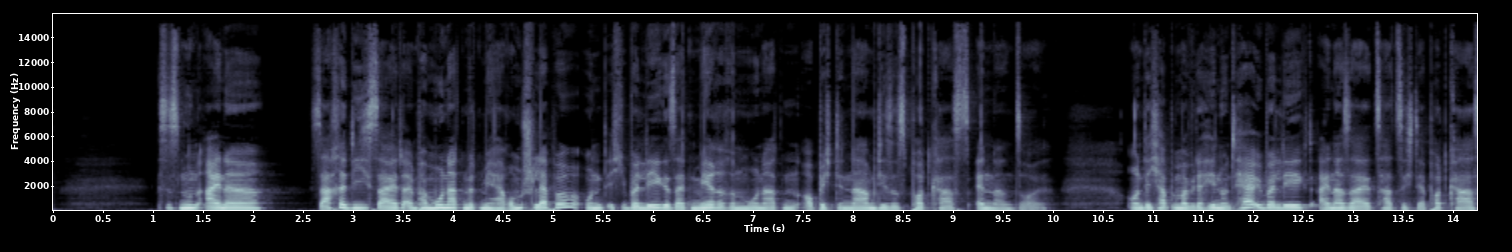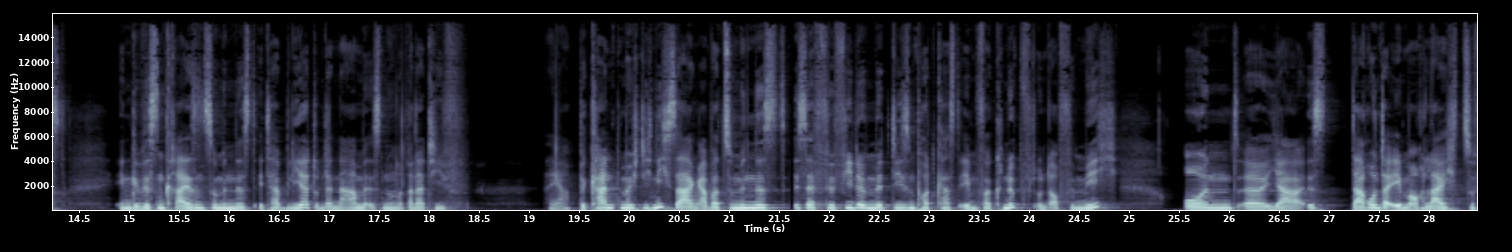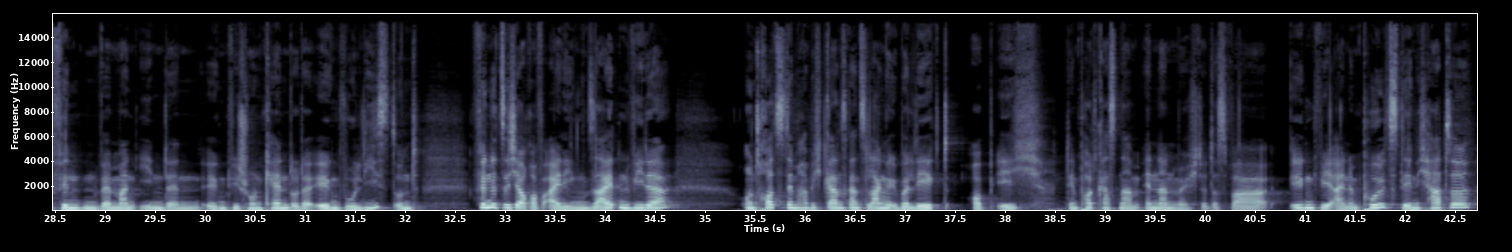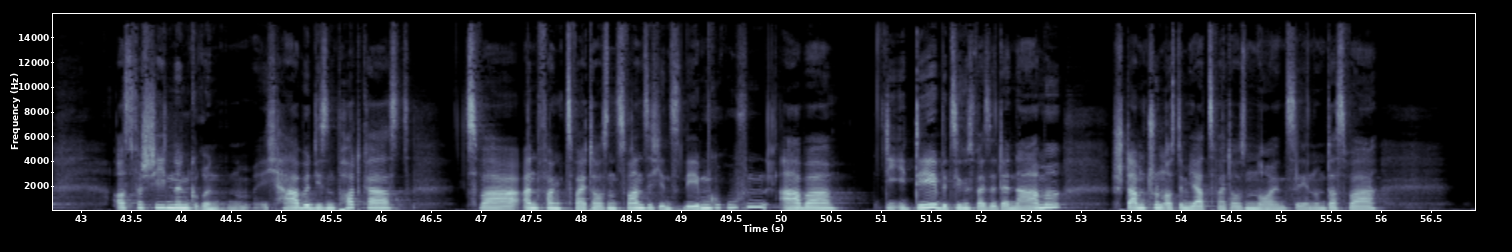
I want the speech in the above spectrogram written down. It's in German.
Es ist nun eine Sache, die ich seit ein paar Monaten mit mir herumschleppe und ich überlege seit mehreren Monaten, ob ich den Namen dieses Podcasts ändern soll. Und ich habe immer wieder hin und her überlegt. Einerseits hat sich der Podcast in gewissen Kreisen zumindest etabliert und der Name ist nun relativ, naja, bekannt möchte ich nicht sagen, aber zumindest ist er für viele mit diesem Podcast eben verknüpft und auch für mich. Und äh, ja, ist darunter eben auch leicht zu finden, wenn man ihn denn irgendwie schon kennt oder irgendwo liest und findet sich auch auf einigen Seiten wieder. Und trotzdem habe ich ganz, ganz lange überlegt, ob ich den Podcastnamen ändern möchte. Das war irgendwie ein Impuls, den ich hatte, aus verschiedenen Gründen. Ich habe diesen Podcast zwar Anfang 2020 ins Leben gerufen, aber die Idee beziehungsweise der Name stammt schon aus dem Jahr 2019 und das war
